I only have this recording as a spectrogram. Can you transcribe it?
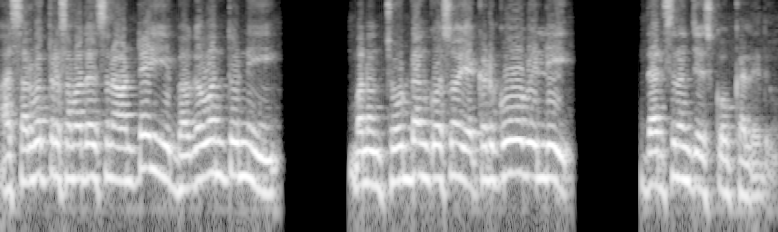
ఆ సర్వత్ర సమదర్శనం అంటే ఈ భగవంతుణ్ణి మనం చూడడం కోసం ఎక్కడికో వెళ్ళి దర్శనం చేసుకోక్కర్లేదు.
